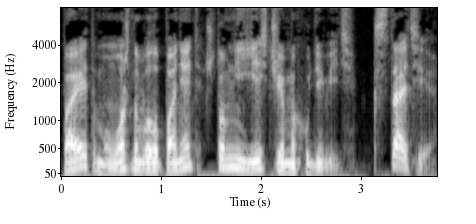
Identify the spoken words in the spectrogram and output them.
Поэтому можно было понять, что мне есть чем их удивить. Кстати,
